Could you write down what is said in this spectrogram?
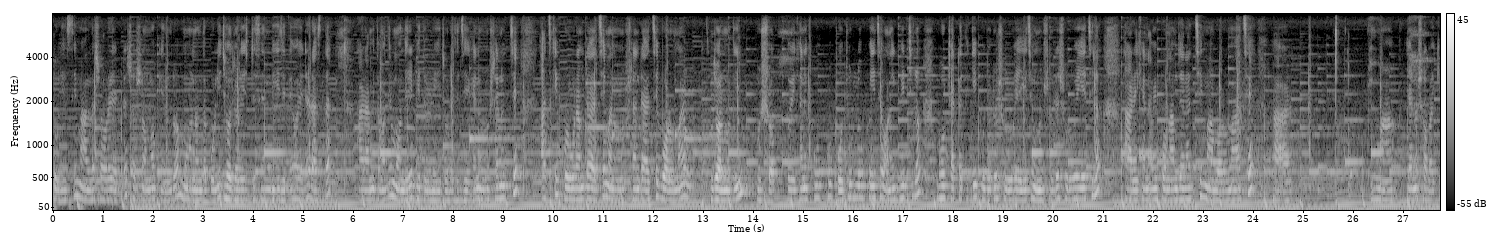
চলে এসেছি মালদা শহরের একটা সৎসঙ্গ কেন্দ্র মহানন্দা পল্লী ঝলঝলি স্টেশন দিয়ে যেতে হয় এটা রাস্তা। আর আমি তোমাদের মন্দিরের ভিতরে নিয়ে চলে এসেছি। এখানে অনুষ্ঠান হচ্ছে, আজকে প্রোগ্রামটা আছে মানে অনুষ্ঠানটা আছে বড় মার জন্মদিন, উৎসব। তো এখানে খুব খুব প্রচুর লোক হয়েছে, অনেক ভিড় ছিল। ভোর চারটা থেকেই পুজোটা শুরু হয়ে গেছে, অনুষ্ঠানটা শুরু হয়ে গেছিল। আর এখানে আমি প্রণাম জানাচ্ছি, মা, বড় মা আছে, আর মা যেন সবাইকে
